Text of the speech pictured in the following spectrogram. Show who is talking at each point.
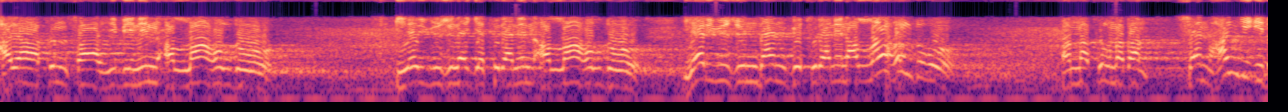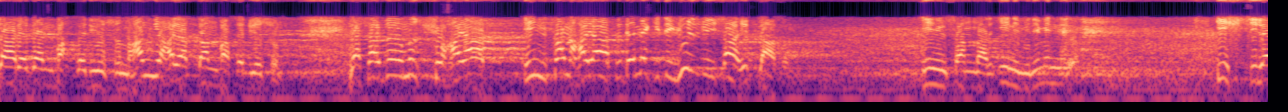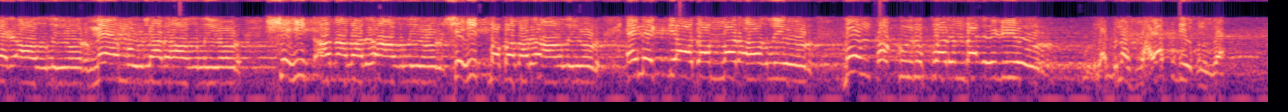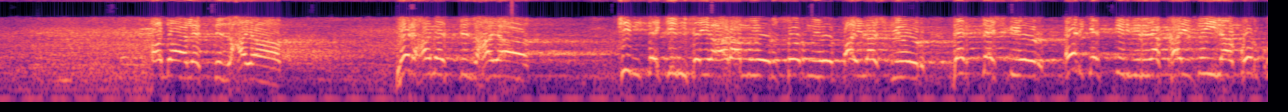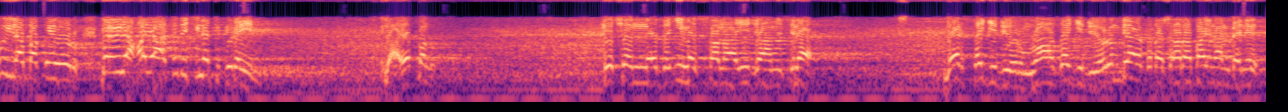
Speaker 1: hayatın sahibinin Allah olduğu, yeryüzüne getirenin Allah olduğu, yeryüzünden götürenin Allah olduğu anlatılmadan sen hangi idareden bahsediyorsun, hangi hayattan bahsediyorsun? Yaşadığımız şu hayat, insan hayatı demek için yüz bin şahit lazım. İnsanlar inim inim inliyor. İşçiler ağlıyor, memurlar ağlıyor, şehit anaları ağlıyor, şehit babaları ağlıyor, emekli adamlar ağlıyor, banka kuyruklarında ölüyor. Ulan buna siz hayat mı diyorsunuz be? Adaletsiz hayat, merhametsiz hayat, kimse kimseyi aramıyor, sormuyor, paylaşmıyor, dertleşmiyor, herkes birbirine kaygıyla, korkuyla bakıyor. Böyle hayatın içine tüküreyim. Mı? olur? Geçenlerde İmes Sanayi Camisi'ne derse gidiyorum, vaaza gidiyorum. Bir arkadaş arabayla beni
